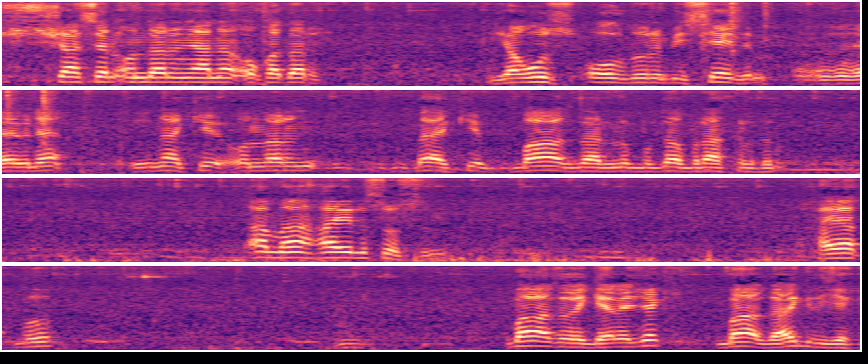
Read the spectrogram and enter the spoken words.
Şahsen onların yani o kadar Yavuz olduğunu bilseydim e, evine inan ki onların belki bazılarını burada bırakırdım. Ama hayırlısı olsun. Hayat bu. Bazıları gelecek, bazıları gidecek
